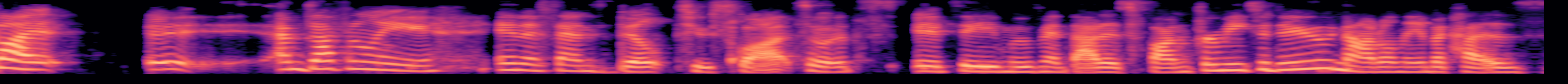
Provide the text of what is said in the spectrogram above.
But I'm definitely, in a sense, built to squat. So it's it's a movement that is fun for me to do, not only because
